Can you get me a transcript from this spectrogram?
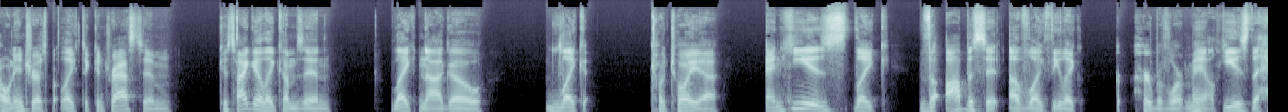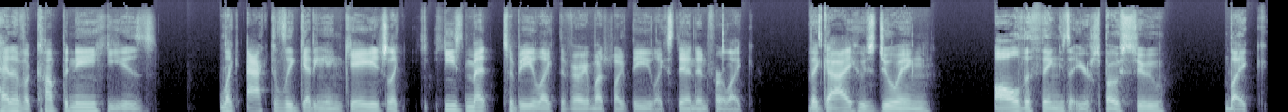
own interest but like to contrast him because Taiga like comes in like Nago like Kotoya and he is like the opposite of like the like herbivore male. He is the head of a company. He is like actively getting engaged. Like he's meant to be like the very much like the like stand in for like the guy who's doing all the things that you're supposed to like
